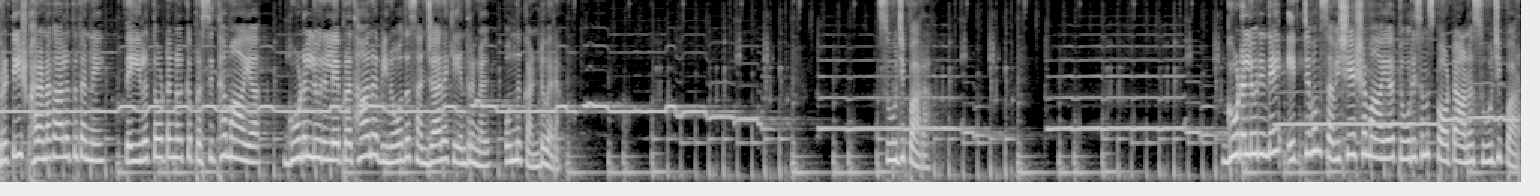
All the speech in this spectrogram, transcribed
ബ്രിട്ടീഷ് ഭരണകാലത്ത് തന്നെ തേയിലത്തോട്ടങ്ങൾക്ക് പ്രസിദ്ധമായ ഗൂഡല്ലൂരിലെ പ്രധാന വിനോദസഞ്ചാര കേന്ദ്രങ്ങൾ ഒന്ന് കണ്ടുവരാം. സൂചിപ്പാറ. ഗൂഡല്ലൂരിന്റെ ഏറ്റവും സവിശേഷമായ ടൂറിസം സ്പോട്ടാണ് സൂചിപ്പാറ.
